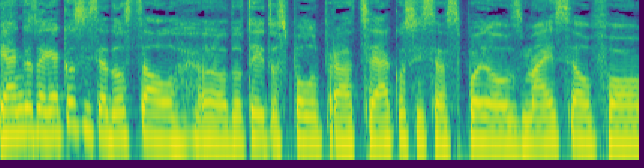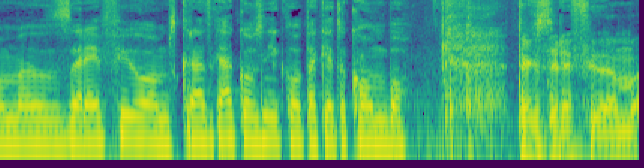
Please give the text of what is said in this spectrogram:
Janko, tak ako si sa dostal eh, do tejto spolupráce, ako si sa spojil s Myselfom, s Refuom, skrátka ako vzniklo takéto kombo? Tak s Refuem uh,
